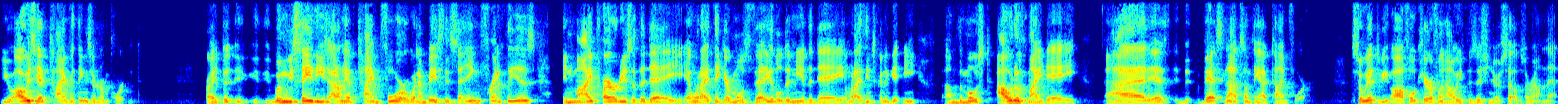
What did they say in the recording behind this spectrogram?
you always have time for things that are important, right? Uh, when we say these, I don't have time for. What I'm basically saying, frankly, is in my priorities of the day and what I think are most valuable to me of the day and what I think is going to get me um, the most out of my day. Uh, that's not something I have time for. So we have to be awful careful in how we position ourselves around that.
